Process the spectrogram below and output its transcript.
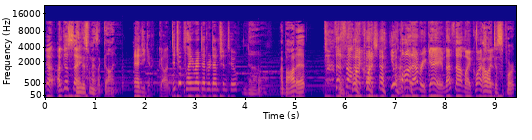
Yeah, I'm just saying. And this one has a gun. And you get a gun. Did you play Red Dead Redemption 2? No. I bought it. That's not my question. You bought every game. That's not my question. I like to support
